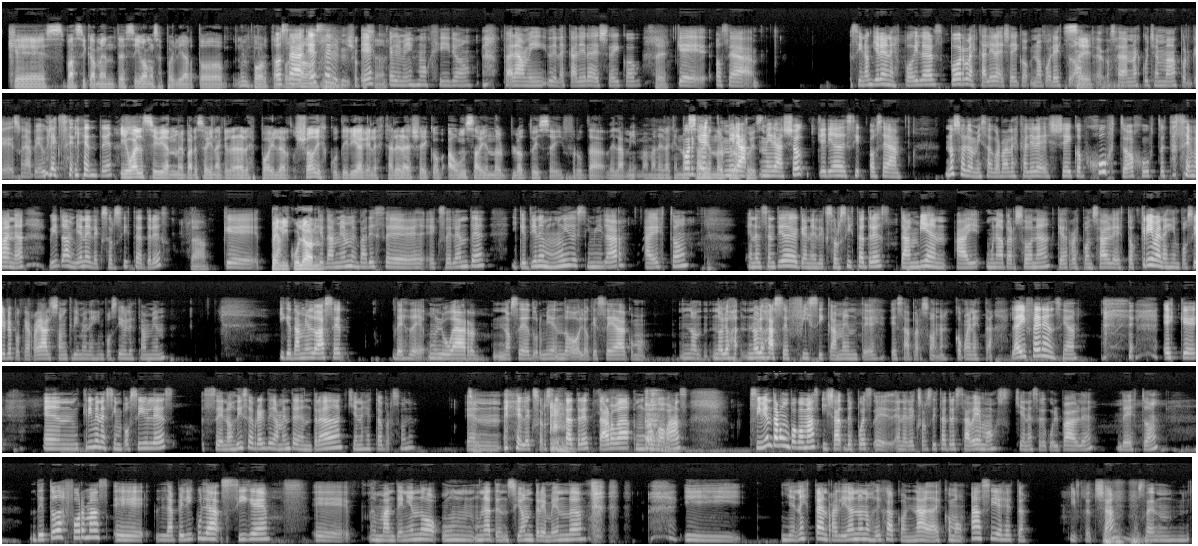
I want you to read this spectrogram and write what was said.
Que es básicamente, si vamos a spoilear todo, no importa. O sea, no- es, el, es el mismo giro para mí de la escalera de Jacob. Sí. Que, o sea, si no quieren spoilers, por la escalera de Jacob, no por esto. Sí. eh, O sea, no escuchen más porque es una película excelente. Igual, si bien me parece bien aclarar spoiler, yo discutiría que la escalera de Jacob, aún sabiendo el plot twist, se disfruta de la misma manera que no porque, sabiendo el mira, plot twist. mira, yo quería decir, o sea, no solo me hizo acordar la escalera de Jacob, justo, justo esta semana, vi también El Exorcista 3, Ah, que, peliculón. que también me parece excelente y que tiene muy de similar a esto, en el sentido de que en El Exorcista 3 también hay una persona que es responsable de estos crímenes imposibles, porque real son crímenes imposibles también, y que también lo hace desde un lugar, no sé, durmiendo o lo que sea, como no, no los, no los hace físicamente esa persona, como en esta. La diferencia es que en Crímenes Imposibles se nos dice prácticamente de entrada quién es esta persona. Sí. En El Exorcista 3 tarda un poco más. Si bien tarda un poco más y ya después eh, en El Exorcista 3 sabemos quién es el culpable de esto, de todas formas eh, la película sigue eh, manteniendo un- una tensión tremenda y, y en esta en realidad no nos deja con nada. Es como, ah, sí, es esta. Y eh, ya, mm,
